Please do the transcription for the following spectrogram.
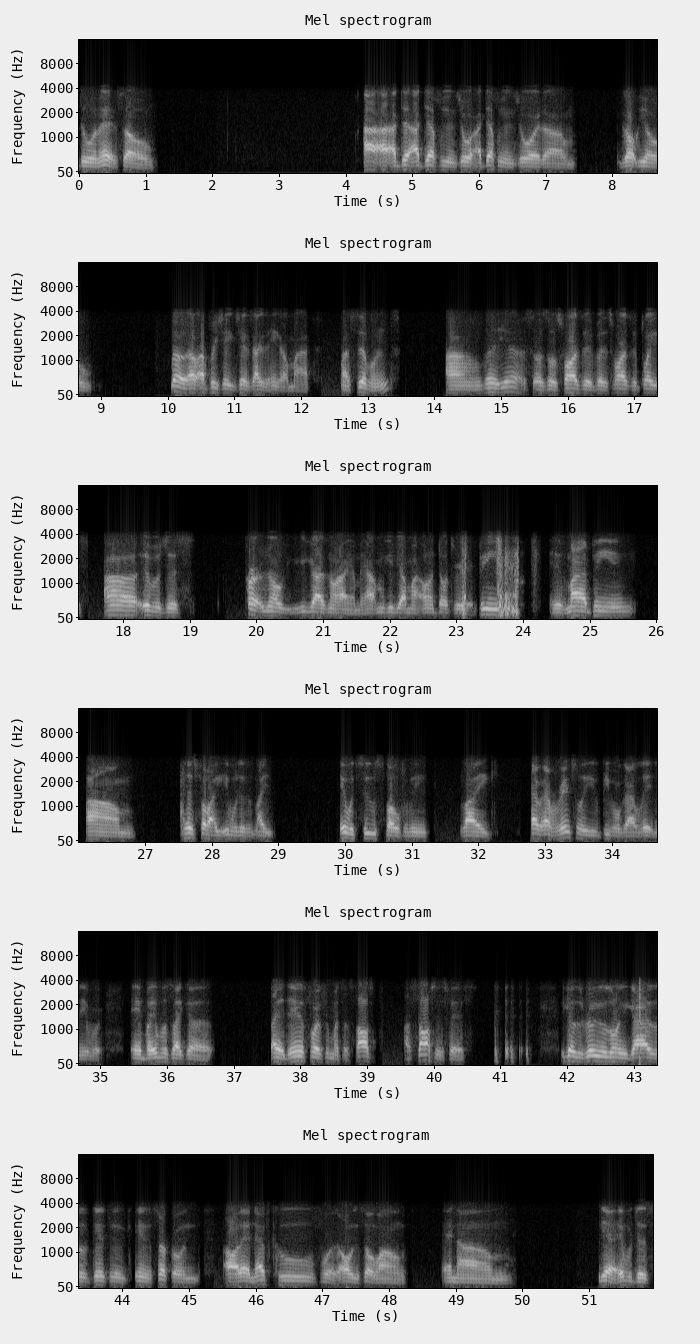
doing that. So I I, I, de- I definitely enjoy I definitely enjoyed um go you know well I, I appreciate the chance I get to hang out with my my siblings. Um, but yeah, so so as far as the but as far as the place, uh, it was just per you know you guys know how I am, man. I'm gonna give y'all my unadulterated opinion. It's my opinion. Um, I just felt like it was just like it was too slow for me. Like eventually people got lit and they were, and but it was like a like a dance floor was pretty much a sauce a sausage fest because it really was only guys was dancing in, in a circle and all that, and that's cool for only so long. And um, yeah, it was just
